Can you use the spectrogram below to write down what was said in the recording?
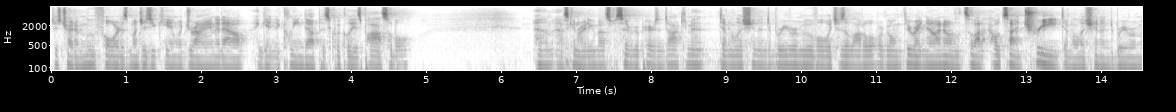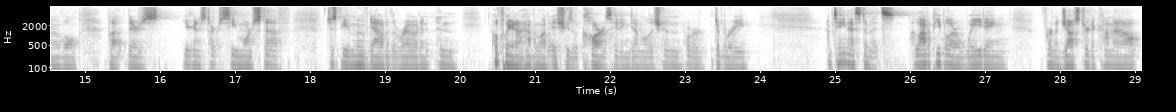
just try to move forward as much as you can with drying it out and getting it cleaned up as quickly as possible. um, ask in writing about specific repairs and document demolition and debris removal, which is a lot of what we're going through right now. I know it's a lot of outside tree demolition and debris removal, but there's you're going to start to see more stuff just being moved out of the road, and, and hopefully you're not having a lot of issues with cars hitting demolition or debris. Obtain estimates. A lot of people are waiting for an adjuster to come out.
